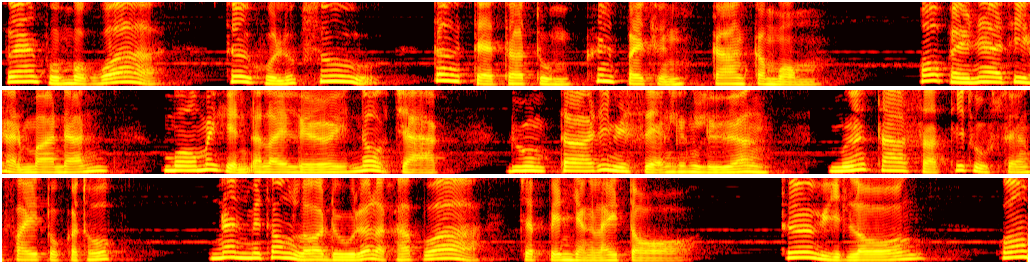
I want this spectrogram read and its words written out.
แฟนผมบอกว่า เธอขนลุกสู้ ตั้งแต่ตาตุ่มขึ้นไปถึงกลางกระหม่อม เพราะใบหน้าที่หันมานั้น มองไม่เห็นอะไรเลยนอกจากดวงตาที่มีแสงเหลืองๆ เหมือนตาสัตว์ที่ถูกแสงไฟตกกระทบ นั่นไม่ต้องรอดูแล้วล่ะครับว่าจะเป็นอย่างไรต่อ เธอหวีดร้อง พร้อม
